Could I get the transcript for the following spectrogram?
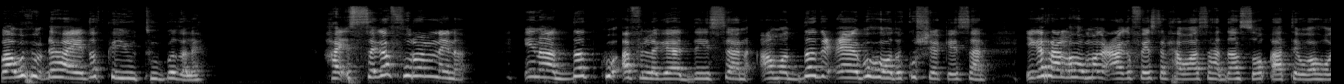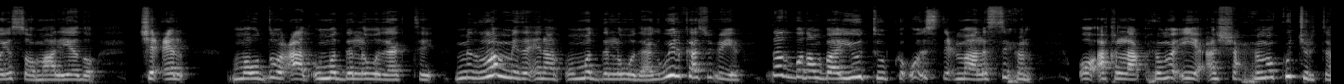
Baa wuxuu dhahaya dadka yuutubada leh ha isaga furanayna inaad dad ku aflagaadaysaan ama dad ceebahooda ku sheekaysaan iga raallahow magacaaga faysal xawaase haddaan soo qaatay waa hooyo soomaaliyeedoo jecel mawduucaad ummadda la wadaagtay. Mid la mida inaan ummadda la wadaago. Wiilkaas wuxuu yidhi dad badan baa youtube-ka u isticmaala si xun oo akhlaaq xumo iyo anshax xumo ku jirta.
